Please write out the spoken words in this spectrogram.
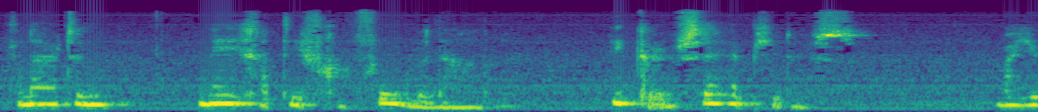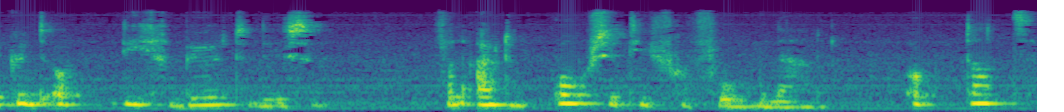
vanuit een negatief gevoel benaderen. Die keuze heb je dus. Maar je kunt ook die gebeurtenissen vanuit een positief gevoel benaderen. Ook dat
